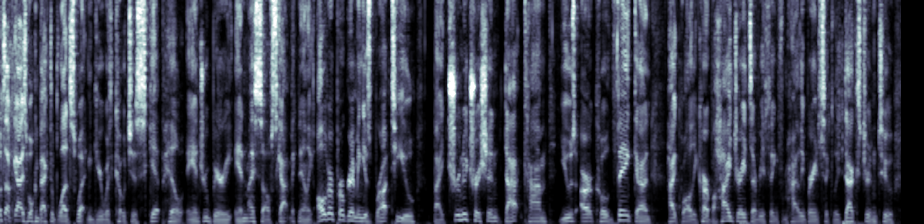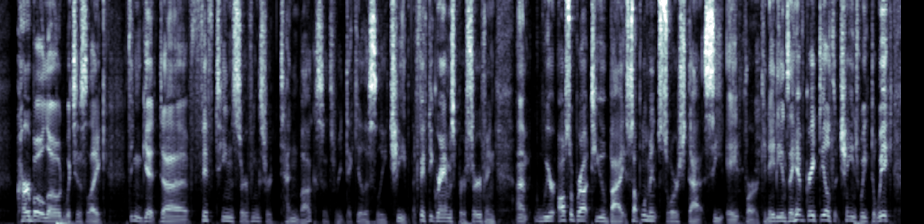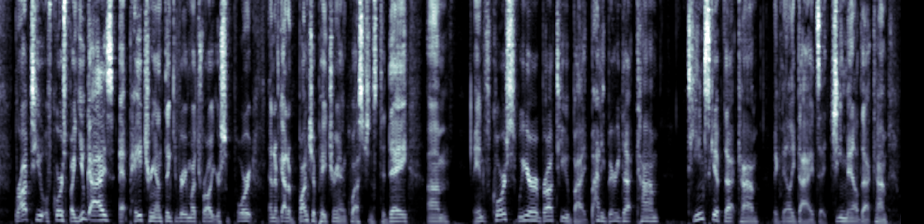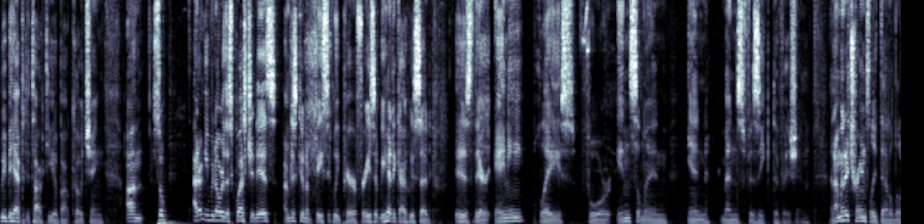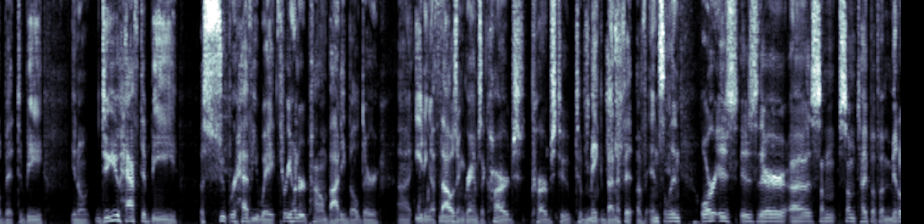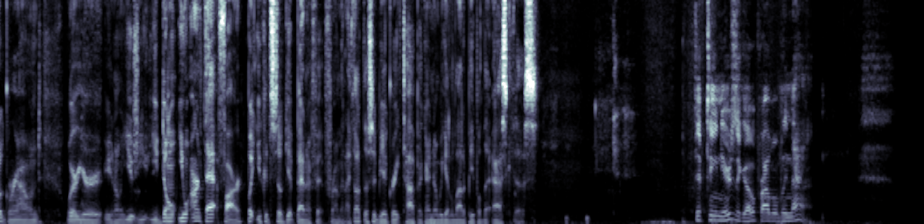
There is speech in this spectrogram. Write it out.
What's up, guys? Welcome back to Blood, Sweat, and Gear with coaches Skip Hill, Andrew Berry, and myself, Scott McNally. All of our programming is brought to you by TrueNutrition.com. Use our code THINK on high quality carbohydrates, everything from highly branched cyclic dextrin to Carbo Load, which is like, I think you can get uh, 15 servings for 10 bucks. It's ridiculously cheap, 50 grams per serving. Um, we're also brought to you by SupplementSource.ca for our Canadians. They have great deals that change week to week. Brought to you, of course, by you guys at Patreon. Thank you very much for all your support. And I've got a bunch of Patreon questions today. Um, and of course, we are brought to you by bodyberry.com, teamskip.com, McNally Diets at gmail.com. We'd be happy to talk to you about coaching. Um, so I don't even know where this question is. I'm just going to basically paraphrase it. We had a guy who said, Is there any place for insulin in men's physique division? And I'm going to translate that a little bit to be, you know, do you have to be a super heavyweight, 300 pound bodybuilder uh, eating a thousand grams of carbs carbs to to make benefit of insulin, or is is there uh, some some type of a middle ground where you're you know you, you you don't you aren't that far, but you could still get benefit from it? I thought this would be a great topic. I know we get a lot of people that ask this. 15 years ago, probably not.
